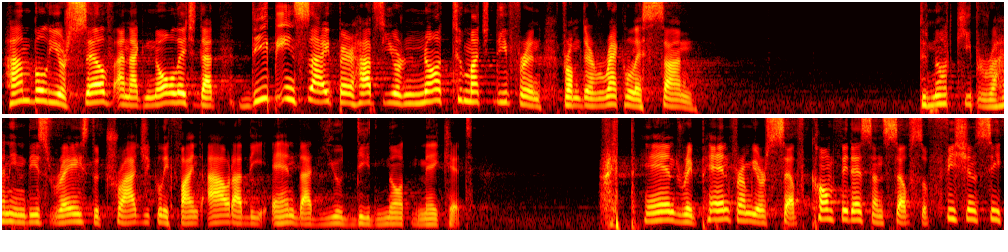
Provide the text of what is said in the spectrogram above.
Humble yourself and acknowledge that deep inside, perhaps you're not too much different from the reckless son. Do not keep running this race to tragically find out at the end that you did not make it. Repent, repent from your self confidence and self sufficiency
